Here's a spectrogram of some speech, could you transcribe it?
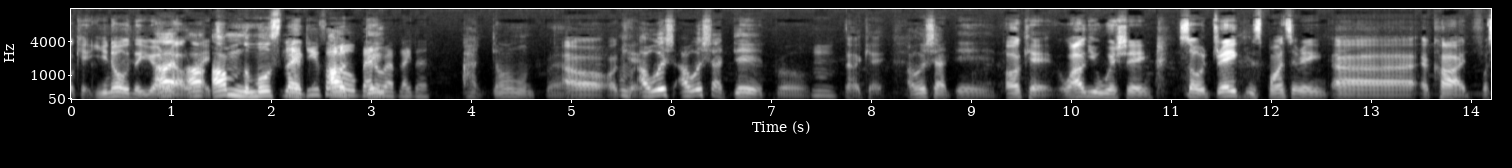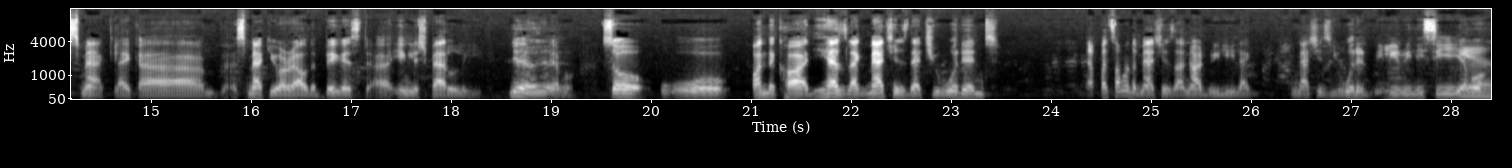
Okay, you know the I, URL, I, right? I'm the most Yeah, like. do you follow outdate- battle rap like that? I don't, bro. oh, okay, I wish I wish I did, bro. Mm. okay, I wish I did. okay. While you wishing, so Drake is sponsoring uh, a card for Smack, like um, Smack URL, the biggest uh, English battle league. Yeah, yeah. level. So w- on the card, he has like matches that you wouldn't, but some of the matches are not really like matches you wouldn't really really see. Yeah. Yeah.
